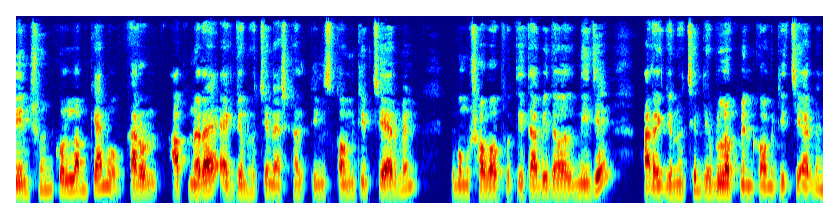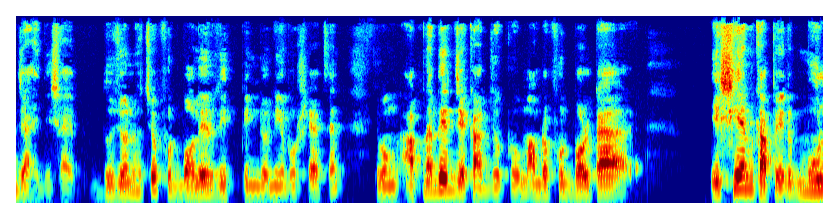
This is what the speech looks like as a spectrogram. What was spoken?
মেনশন করলাম কেন? কারণ আপনারা একজন হচ্ছে ন্যাশনাল টিমস কমিটির চেয়ারম্যান এবং সভাপতি তাবিদ আওয়াল নিজে আর একজন হচ্ছে ডেভেলপমেন্ট কমিটির চেয়ারম্যান জাহিদি সাহেব। দুজন হচ্ছে ফুটবলের হৃৎপিণ্ড নিয়ে বসে আছেন এবং আপনাদের যে কার্যক্রম, আমরা ফুটবলটা এশিয়ান কাপের মূল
